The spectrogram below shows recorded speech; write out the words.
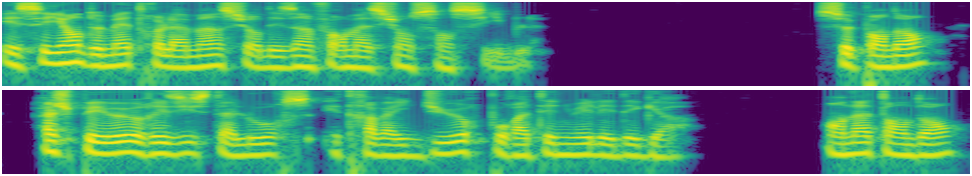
essayant de mettre la main sur des informations sensibles. Cependant, HPE résiste à l'ours et travaille dur pour atténuer les dégâts. En attendant,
